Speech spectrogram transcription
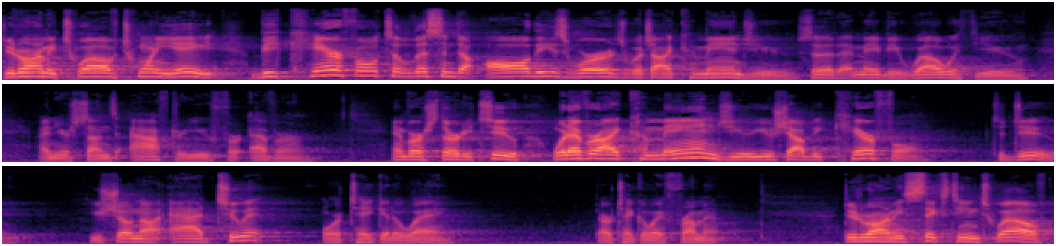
Deuteronomy 12, 28, be careful to listen to all these words which I command you, so that it may be well with you and your sons after you forever. In verse 32, whatever I command you, you shall be careful to do. You shall not add to it or take it away, or take away from it. Deuteronomy 16:12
